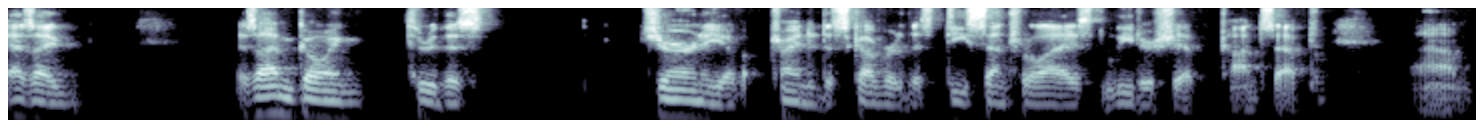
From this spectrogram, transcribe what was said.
as I as I'm going through this journey of trying to discover this decentralized leadership concept. Um,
